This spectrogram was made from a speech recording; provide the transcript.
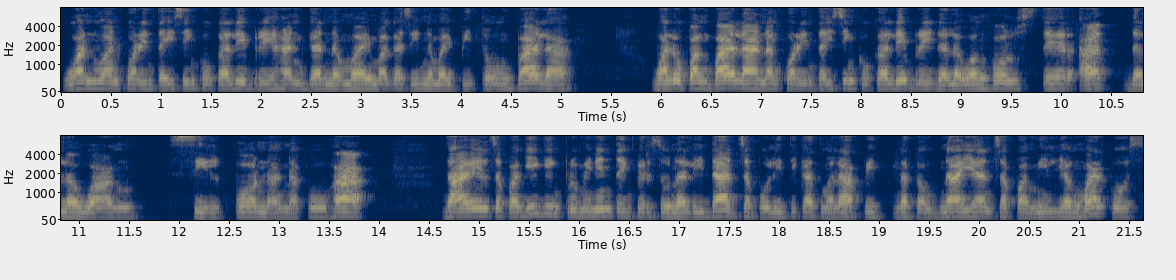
1145 kalibre handgun na may magazine na may pitong bala, walo pang bala ng 45 kalibre, dalawang holster at dalawang cellphone ang nakuha. Dahil sa pagiging prominenteng personalidad sa politika at malapit na kaugnayan sa pamilyang Marcos,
